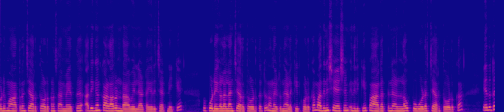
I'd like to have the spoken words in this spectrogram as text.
പൊടി മാത്രം ചേർത്ത് കൊടുക്കുന്ന സമയത്ത് അധികം കളർ ഉണ്ടാവില്ല കേട്ടോ ഈ ഒരു ചട്നിക്ക്. അപ്പോൾ പൊടികളെല്ലാം ചേർത്ത് കൊടുത്തിട്ട് നന്നായിട്ടൊന്ന് ഇളക്കി കൊടുക്കാം. അതിനുശേഷം ഇതിലേക്ക് പാകത്തിനുള്ള ഉപ്പ് കൂടെ ചേർത്ത് കൊടുക്കാം. എന്നിട്ട്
